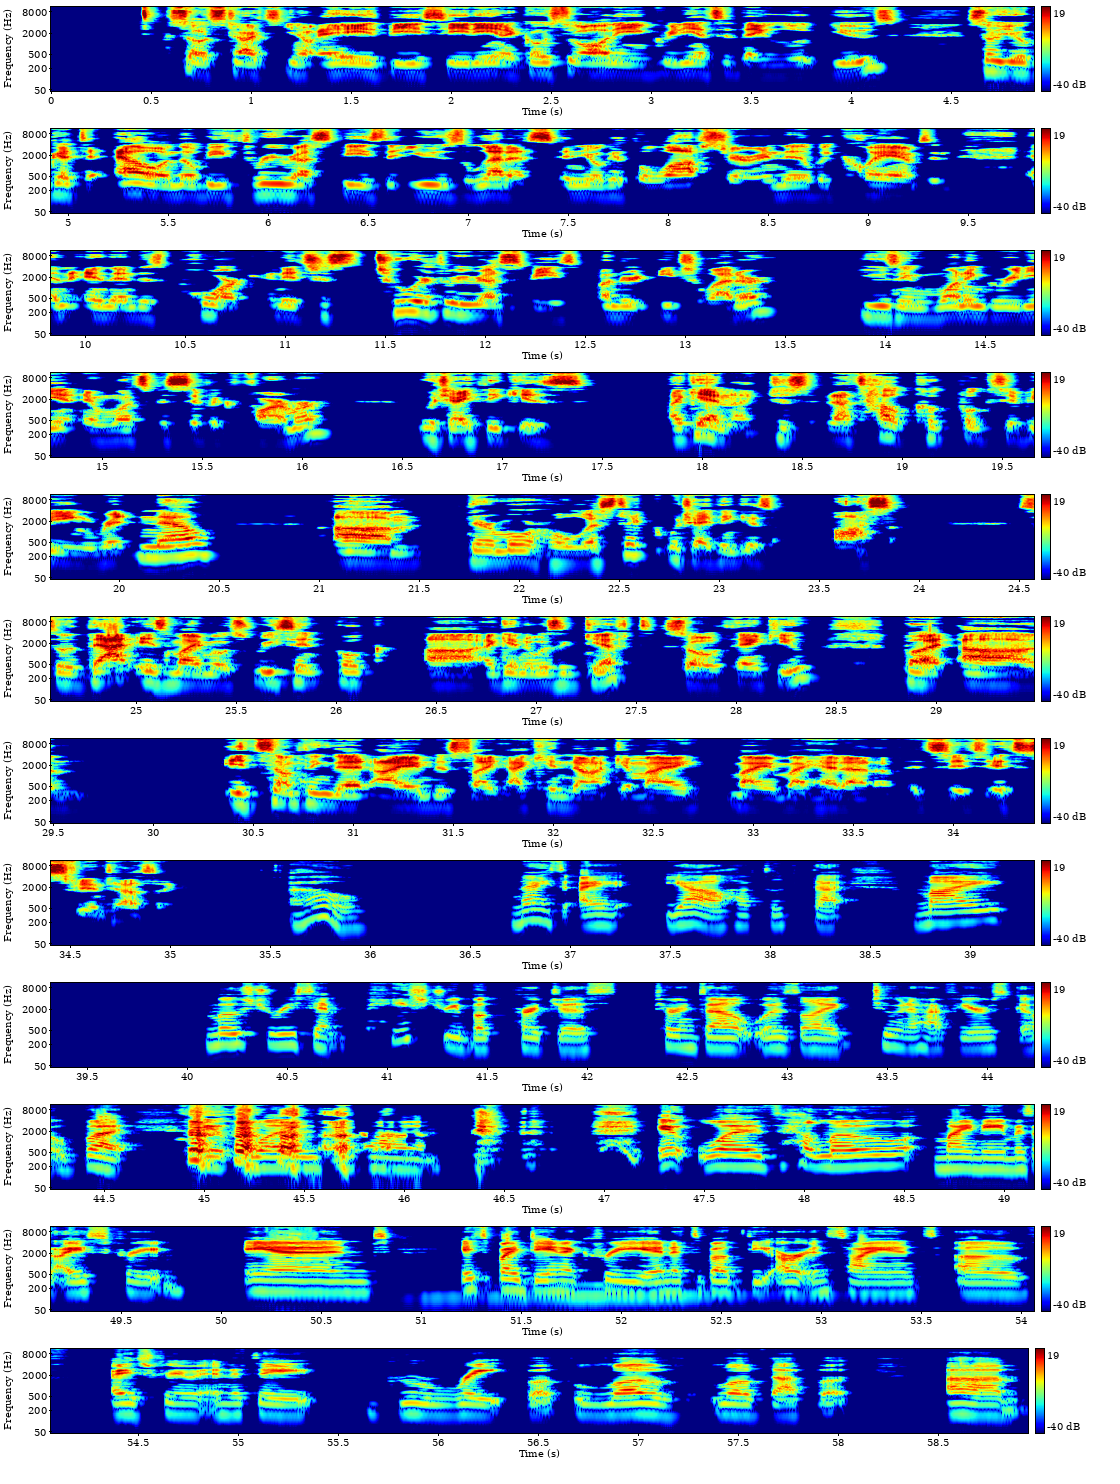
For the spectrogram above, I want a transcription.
So it starts, you know, A, B, C, D, and it goes through all the ingredients that they use. So you'll get to L and there'll be three recipes that use lettuce and you'll get the lobster and there'll be clams and, and, and then there's pork. And it's just two or three recipes under each letter using one ingredient and one specific farmer, which I think is, again, like just, that's how cookbooks are being written now. Um, they're more holistic, which I think is awesome. So that is my most recent book. Uh, again, it was a gift, so thank you. But um, it's something that I am just like I cannot get my my my head out of. It's it's it's fantastic. Oh, nice. I yeah, I'll have to look at that. My most recent pastry book purchase turns out was like two and a half years ago, but it was um, it was Hello, my name is Ice Cream, and it's by Dana Cree and it's about the art and science of ice cream and it's a great book. Love, love that book. Um,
